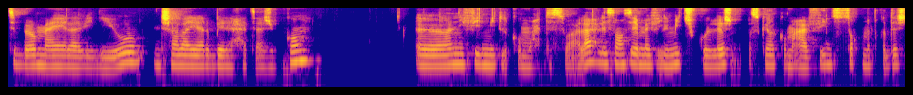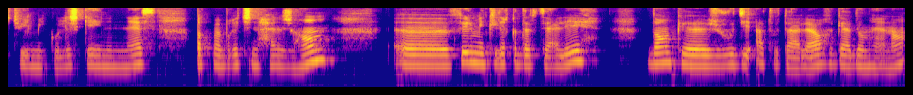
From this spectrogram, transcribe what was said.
تبعوا معايا la vidéo ان شاء الله يا ربي راح تعجبكم راني فيلميت لكم واحد الصوالح l'essentiel ما فيلميتش كلش parce que راكم عارفين السوق ما تقدرش تفيلمي كلش كاين الناس donc ما بغيتش نحرجهم. أه فيلميت اللي قدرت عليه. donc je dis à tout à l'heure قعدوا هنا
